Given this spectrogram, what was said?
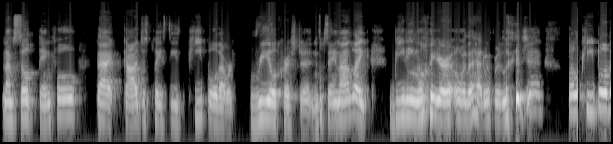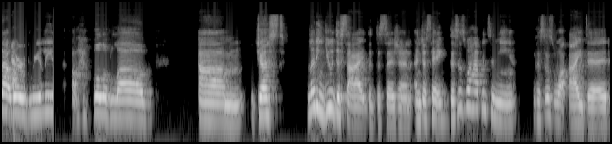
And I'm so thankful that God just placed these people that were real Christians. I'm saying not like beating your over the head with religion, but like people that were really uh, full of love, um, just letting you decide the decision and just saying, this is what happened to me. This is what I did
